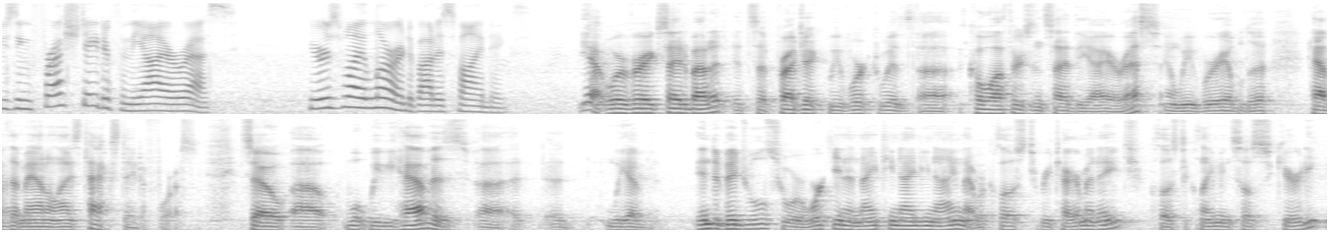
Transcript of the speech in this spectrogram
using fresh data from the IRS. Here's what I learned about his findings. Yeah, we're very excited about it. It's a project we've worked with uh, co-authors inside the IRS, and we were able to have them analyze tax data for us. So uh, what we have is uh, uh we have individuals who were working in 1999 that were close to retirement age, close to claiming Social Security,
